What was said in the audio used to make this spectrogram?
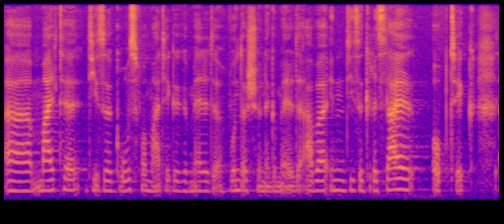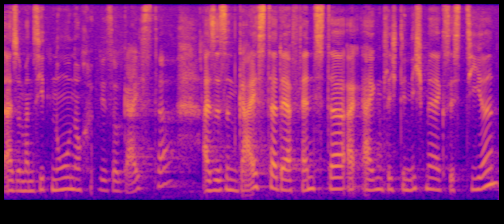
äh, malte diese großformatige Gemälde, wunderschöne Gemälde, aber in diese Grisal-Optik. Also man sieht nur noch wie so Geister. Also es sind Geister der Fenster eigentlich, die nicht mehr existieren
